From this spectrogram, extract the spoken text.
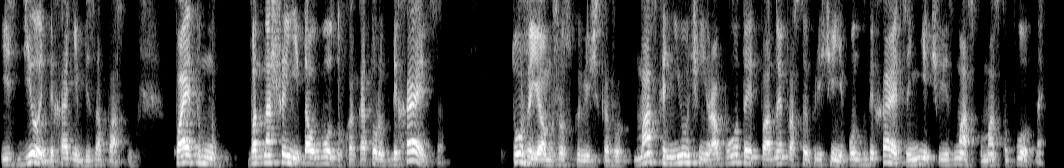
и сделать дыхание безопасным. Поэтому в отношении того воздуха, который вдыхается, тоже я вам жесткую вещь скажу. Маска не очень работает по одной простой причине. Он вдыхается не через маску, маска плотная.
